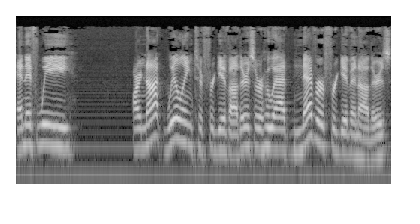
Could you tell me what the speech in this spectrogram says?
And if we are not willing to forgive others or who have never forgiven others,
